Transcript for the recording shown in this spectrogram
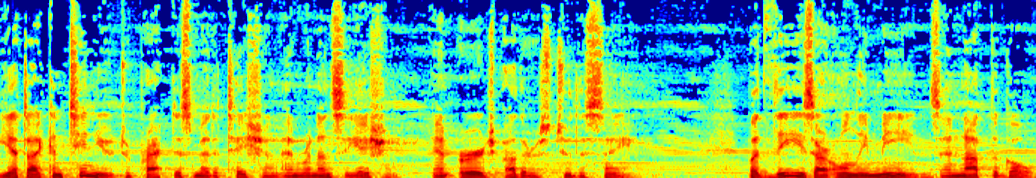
Yet I continue to practice meditation and renunciation and urge others to the same. But these are only means and not the goal.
